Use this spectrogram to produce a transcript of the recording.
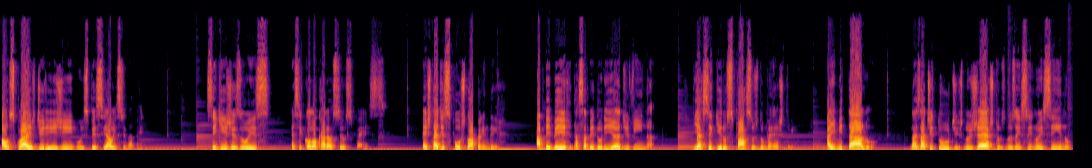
aos quais dirige um especial ensinamento. Seguir Jesus é se colocar aos seus pés. É estar disposto a aprender, a beber da sabedoria divina e a seguir os passos do Mestre, a imitá-lo nas atitudes, nos gestos, no ensino,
